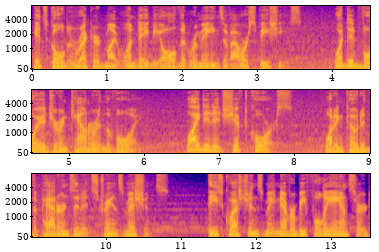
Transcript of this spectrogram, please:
Its golden record might one day be all that remains of our species. What did Voyager encounter in the void? Why did it shift course? What encoded the patterns in its transmissions? These questions may never be fully answered,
